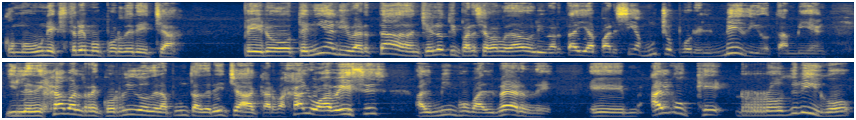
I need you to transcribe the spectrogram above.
como un extremo por derecha, pero tenía libertad, Ancelotti parece haberle dado libertad y aparecía mucho por el medio también y le dejaba el recorrido de la punta derecha a Carvajal o a veces al mismo Valverde. Eh, algo que Rodrigo,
